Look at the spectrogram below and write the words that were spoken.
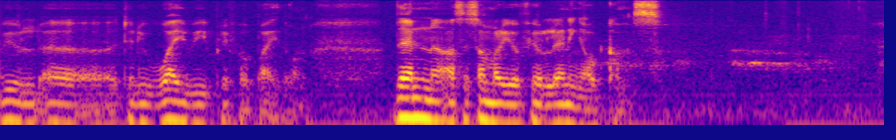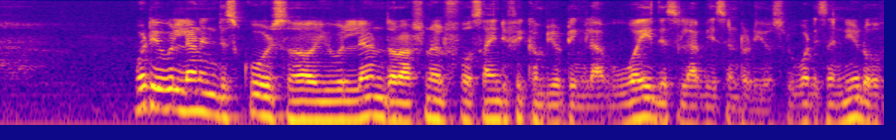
we will uh, tell you why we prefer Python then uh, as a summary of your learning outcomes. What you will learn in this course uh, you will learn the rationale for scientific computing lab why this lab is introduced what is the need of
